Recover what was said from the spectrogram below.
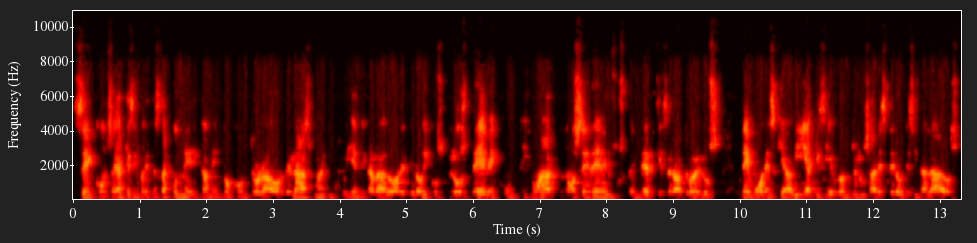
Se aconseja que si el paciente está con medicamento controlador del asma, incluyendo inhaladores biológicos, los debe continuar, no se deben suspender, que ese era otro de los temores que había, que si de pronto el usar esteroides inhalados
